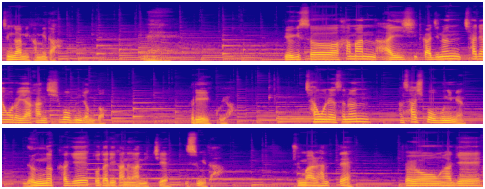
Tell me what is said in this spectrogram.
증감이 갑니다. 네. 여기서 하만 IC까지는 차량으로 약 한 15분 정도 거리에 있고요. 창원에서는 한 45분이면 넉넉하게 도달이 가능한 위치에 있습니다. 주말 한때 조용하게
